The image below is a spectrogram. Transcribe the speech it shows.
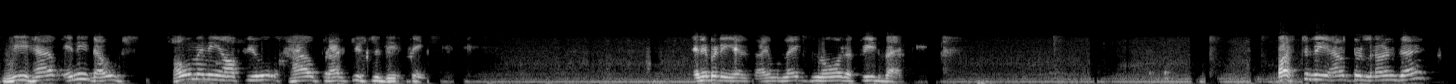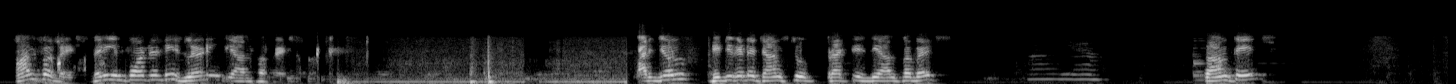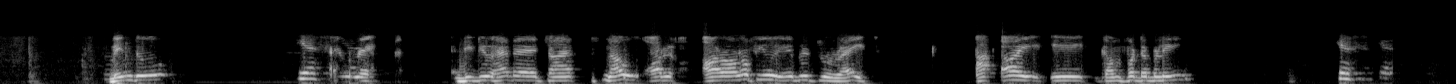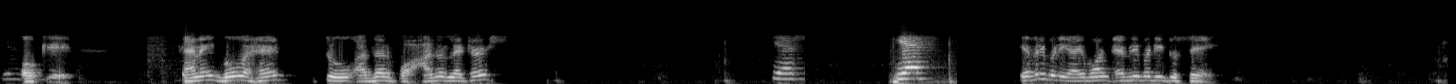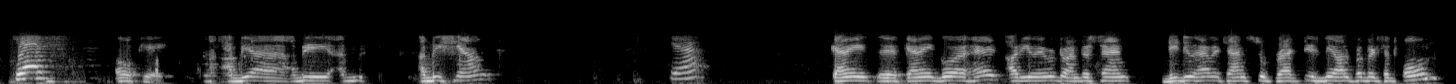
we have any doubts? How many of you have practiced these things? Anybody else? I would like to know the feedback. First we have to learn the alphabets very important is learning the alphabets arjun did you get a chance to practice the alphabets? Uh, yeah. Ramtej? Bindu? Yes. Did you had a chance? Now are are all of you able to write? A i e comfortably? Yes. Okay can i go ahead to other other letters? Yes. Yes. Everybody i want everybody to say. Yes. Okay. Abhi abhi Abhi- abhishyam yeah. Can i uh, can i go ahead? Are you able to understand? Did you have a chance to practice the alphabets at home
